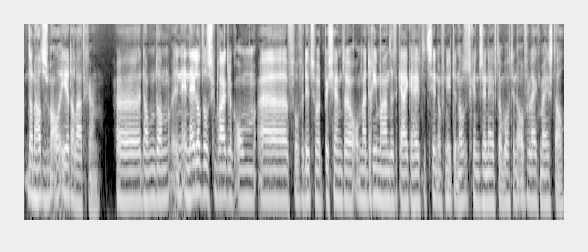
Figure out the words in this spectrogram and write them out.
Dan hadden ze me al eerder laten gaan. Uh, dan, dan in, in, Nederland was het gebruikelijk om uh, voor, voor dit soort patiënten... om na drie maanden te kijken, heeft het zin of niet. En als het geen zin heeft, dan wordt in overleg meestal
